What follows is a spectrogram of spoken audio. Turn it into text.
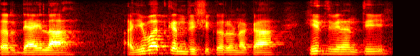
तर द्यायला अजिबात कंजूशी करू नका. हीच विनंती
